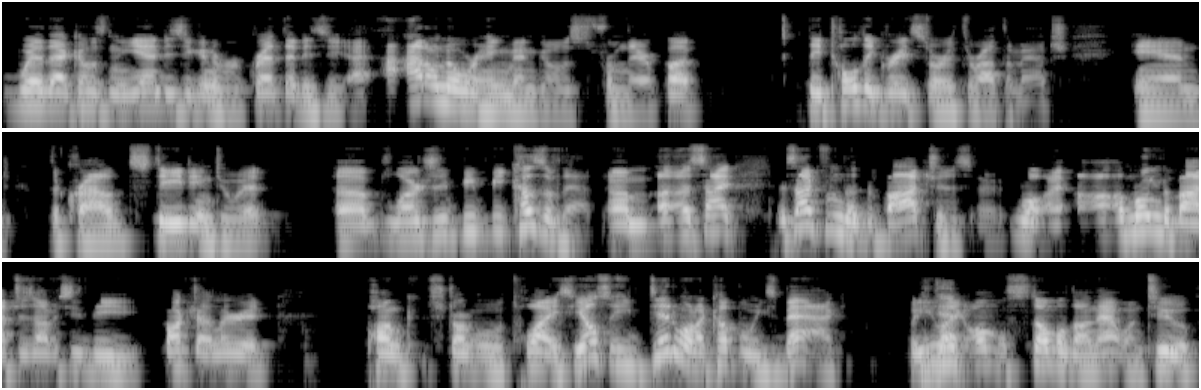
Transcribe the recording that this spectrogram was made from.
where that goes in the end. Is he going to regret that? Is he? I, I don't know where Hangman goes from there, but they told a great story throughout the match, and the crowd stayed into it. Uh, largely be, because of that. Um, aside aside from the, the botches, uh, well, uh, among the botches, obviously the buckshot lariat Punk struggled with twice. He also he did one a couple weeks back, but he, he like almost stumbled on that one too.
